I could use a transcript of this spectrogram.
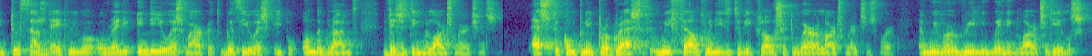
In 2008, we were already in the US market with US people on the ground visiting large merchants. As the company progressed, we felt we needed to be closer to where our large merchants were. And we were really winning large deals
